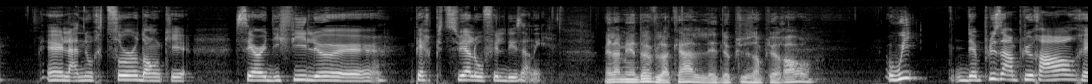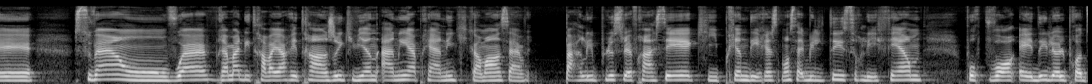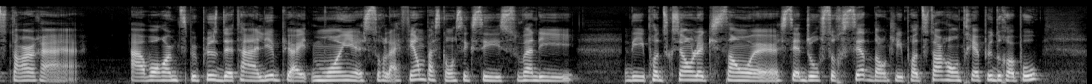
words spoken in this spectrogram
euh, la nourriture. Donc, euh, c'est un défi là, euh, perpétuel au fil des années. Mais la main-d'œuvre locale est de plus en plus rare. Oui, de plus en plus rare. souvent, on voit vraiment des travailleurs étrangers qui viennent année après année, qui commencent à parler plus le français, qui prennent des responsabilités sur les fermes pour pouvoir aider le producteur à, à avoir un petit peu plus de temps libre puis à être moins euh, sur la ferme parce qu'on sait que c'est souvent des, des productions là, qui sont 7 euh, jours sur 7, donc les producteurs ont très peu de repos.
